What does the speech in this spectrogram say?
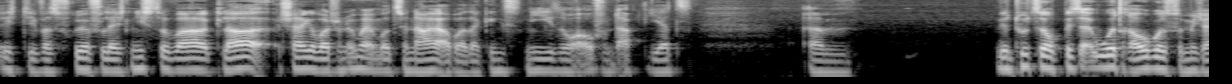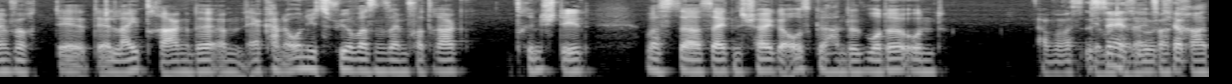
richtig, was früher vielleicht nicht so war. Klar, Schalke war schon immer emotional, aber da ging es nie so auf und ab wie jetzt. Ähm, mir tut es auch bis Ur Traugo ist für mich einfach der, der Leidtragende. Ähm, er kann auch nichts für, was in seinem Vertrag drinsteht was da seitens Schalke ausgehandelt wurde. Und Aber was ist denn jetzt halt so? Ich habe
